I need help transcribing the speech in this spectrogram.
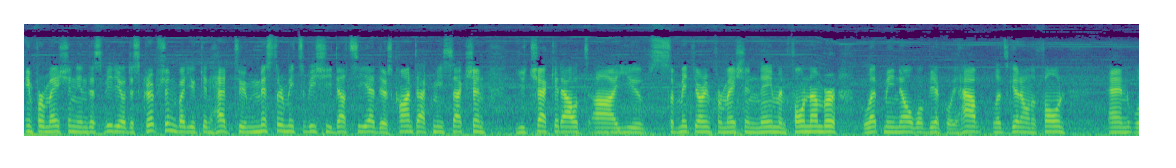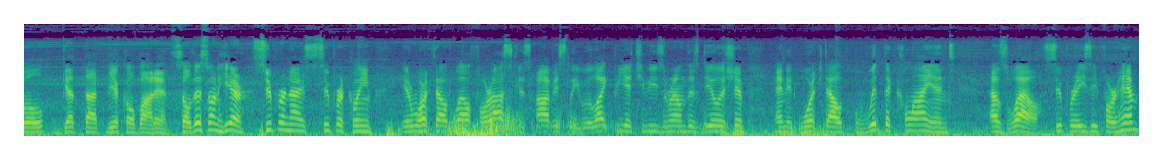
information in this video description but you can head to mrmitsubishi.ca there's contact me section. You check it out. Uh, you submit your information name and phone number. Let me know what vehicle you have. Let's get on the phone and we'll get that vehicle bought in so this one here super nice super clean it worked out well for us because obviously we like phevs around this dealership and it worked out with the client as well. Super easy for him,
